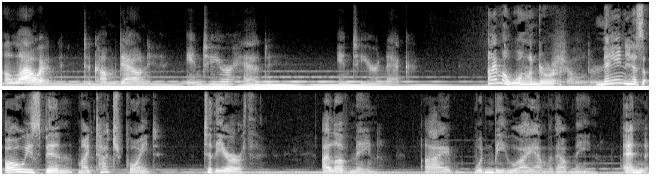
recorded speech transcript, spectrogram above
Allow it to come down into your head, into your neck. I'm a wanderer. Shoulder. Maine has always been my touch point to the earth. I love Maine. I wouldn't be who I am without Maine. And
